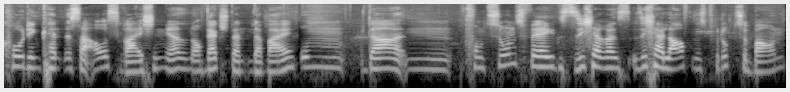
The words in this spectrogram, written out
Coding-Kenntnisse ausreichen, ja, sind auch Werkstätten dabei, um da ein funktionsfähiges, sicheres, sicher laufendes Produkt zu bauen.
